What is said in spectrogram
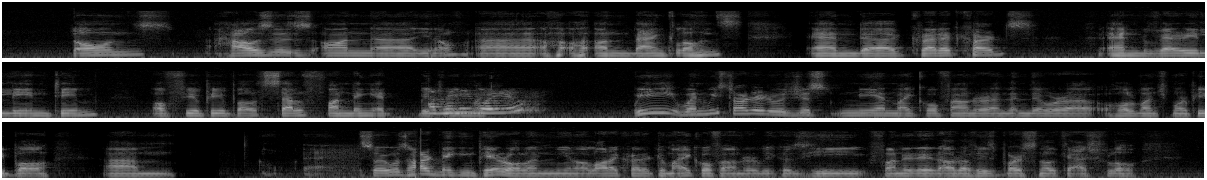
Loans, houses on uh, you know uh, on bank loans, and uh, credit cards, and very lean team of few people self funding it. How many my... were you? we when we started it was just me and my co-founder and then there were a whole bunch more people um, so it was hard making payroll and you know a lot of credit to my co-founder because he funded it out of his personal cash flow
